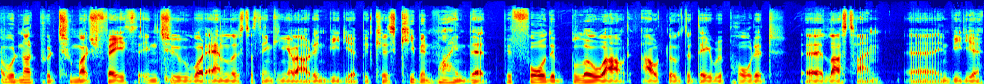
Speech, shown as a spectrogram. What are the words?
I would not put too much faith into what analysts are thinking about Nvidia because keep in mind that before the blowout outlook that they reported uh, last time, uh, Nvidia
